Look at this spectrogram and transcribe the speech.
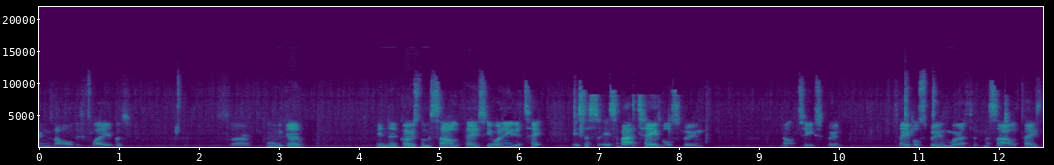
Brings out all the flavours. So there we go. In there goes the masala paste. You want to need to take. It's a, it's about a tablespoon, not a teaspoon. Tablespoon worth of masala paste.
